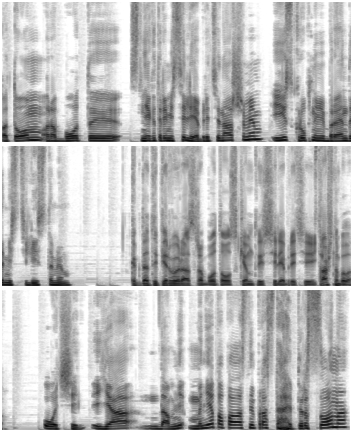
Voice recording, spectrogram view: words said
Потом работы с некоторыми селебрити нашими и с крупными брендами, стилистами. Когда ты первый раз работал с кем-то из селебрити, страшно было? Очень. Я, да, мне, мне попалась непростая персона.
